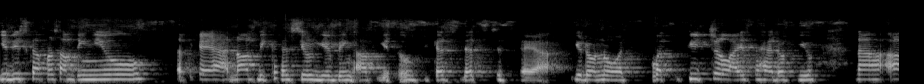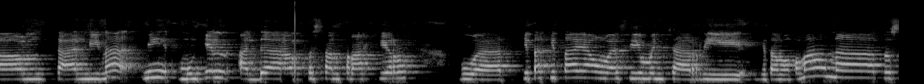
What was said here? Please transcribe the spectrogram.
you discover something new tapi kayak not because you're giving up gitu. Because that's just kayak you don't know what what future lies ahead of you. Nah um, kak Andina nih mungkin ada pesan terakhir buat kita kita yang masih mencari kita mau ke mana terus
